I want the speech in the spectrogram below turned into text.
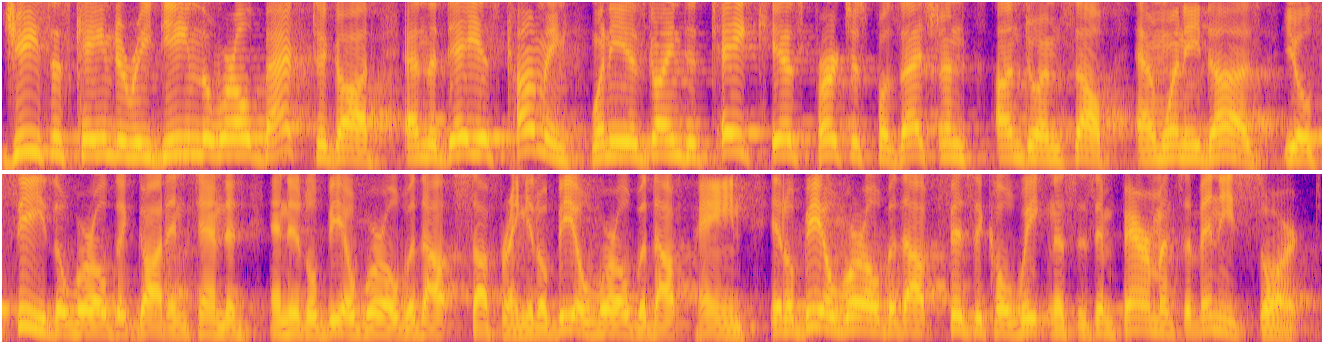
Jesus came to redeem the world back to God, and the day is coming when he is going to take his purchased possession unto himself. And when he does, you'll see the world that God intended, and it'll be a world without suffering. It'll be a world without pain. It'll be a world without physical weaknesses, impairments of any sort.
